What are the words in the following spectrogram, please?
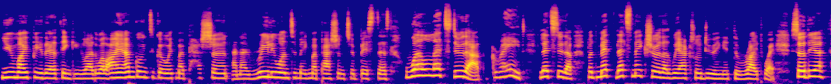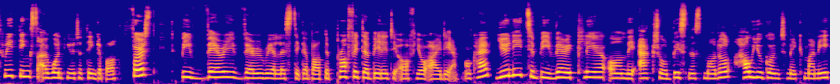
You might be there thinking, like, well, I am going to go with my passion and I really want to make my passion to business. Well, let's do that. Great. Let's do that. But let's make sure that we're actually doing it the right way. So there are three things I want you to think about. First, be very, very realistic about the profitability of your idea. Okay. You need to be very clear on the actual business model, how you're going to make money,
